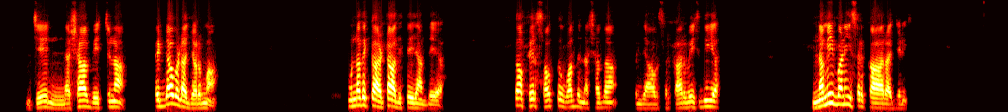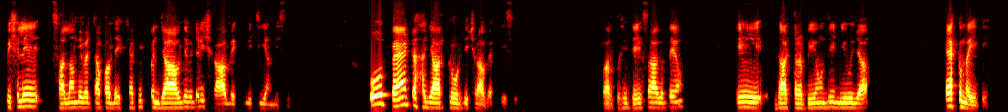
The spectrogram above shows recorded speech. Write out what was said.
ਜੇ ਨਸ਼ਾ ਵੇਚਣਾ, ਐਡਾ ਵੱਡਾ ਜੁਰਮ ਆ ਉਹਨਾਂ ਦੇ ਘਰ ਢਾ ਦਿੱਤੇ ਜਾਂਦੇ ਆ। ਤਾਂ ਫਿਰ ਸਭ ਤੋਂ ਵੱਧ ਨਸ਼ਾ ਤਾਂ ਪੰਜਾਬ ਸਰਕਾਰ ਵੇਚਦੀ ਆ। ਨਵੀਂ ਬਣੀ ਸਰਕਾਰ ਆ ਜਿਹੜੀ। ਪਿਛਲੇ ਸਾਲਾਂ ਦੇ ਵਿੱਚ ਆਪਾਂ ਦੇਖਿਆ ਕਿ ਪੰਜਾਬ ਦੇ ਵਿੱਚ ਜਿਹੜੀ ਸ਼ਰਾਬ ਵੇਚੀ ਜਾਂਦੀ ਸੀ, ਉਹ 65000 ਕਰੋੜ ਦੀ ਸ਼ਰਾਬ ਵੇਚਦੀ ਸੀ। ਪਰ ਤੁਸੀਂ ਦੇਖ ਸਕਦੇ ਹੋ, ਇਹ ਡਾਕਟਰ ਪਿਓਨ ਦੀ ਨਿਊਜ਼ ਆ 1 ਮਈ ਦੀ।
